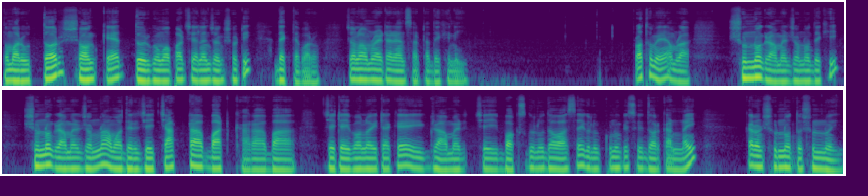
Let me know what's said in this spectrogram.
তোমার উত্তর, সংকেত, দৈর্ঘ্য মাপার চ্যালেঞ্জ অংশটি দেখতে পারো। চলো আমরা এটার অ্যান্সারটা দেখে নিই। প্রথমে আমরা শূন্য গ্রামের জন্য দেখি। শূন্য গ্রামের জন্য আমাদের যেই চারটা বাটখারা বা যেটাই বলো এটাকে, এই গ্রামের যেই বক্সগুলো দেওয়া আছে, এগুলোর কোনো কিছুই দরকার নাই। কারণ শূন্য তো শূন্যই।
